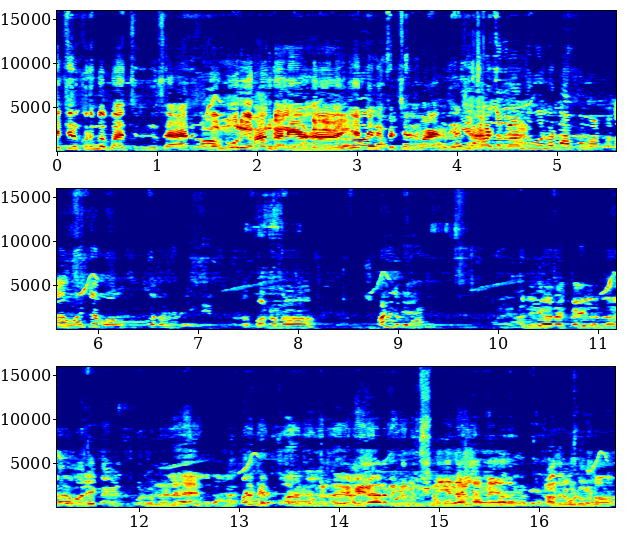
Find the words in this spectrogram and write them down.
எத்தனை குடும்பம் பாதிச்சிருக்கு சார்? ஆ, எத்தனை பிரச்சனை அதை பண்ணணும். அதிகாரம் கையில இருந்தா ஒரே கையெழுத்து போடுவேன் அதிகாரம் கொடுக்கறதுக்கு நீங்க தான் எல்லாமே ஆதரவு கொடுக்கணும்.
